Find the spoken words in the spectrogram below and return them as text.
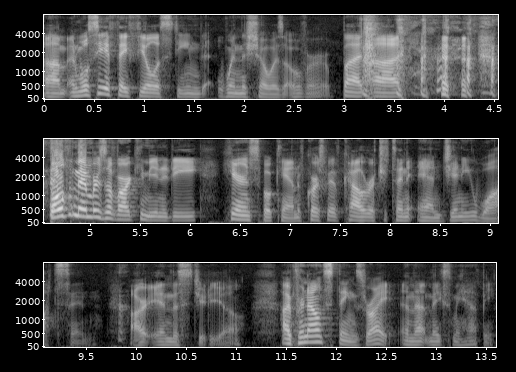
Um, and we'll see if they feel esteemed when the show is over. But uh, both members of our community here in Spokane, of course, we have Kyle Richardson and Jenny Watson are in the studio. I pronounced things right, and that makes me happy.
